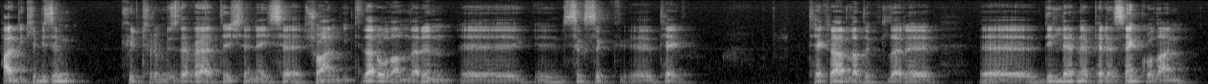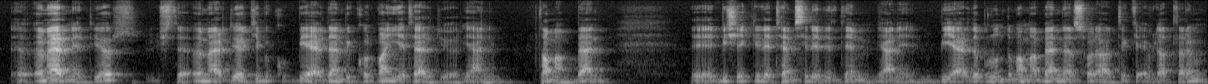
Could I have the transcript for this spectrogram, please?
Halbuki bizim kültürümüzde veyahut da işte neyse şu an iktidar olanların e, e, sık sık e, te- tekrarladıkları e, dillerine pelesenk olan e, Ömer ne diyor? İşte Ömer diyor ki bir, bir evden bir kurban yeter diyor. Yani tamam ben bir şekilde temsil edildim yani bir yerde bulundum ama benden sonra artık evlatlarım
